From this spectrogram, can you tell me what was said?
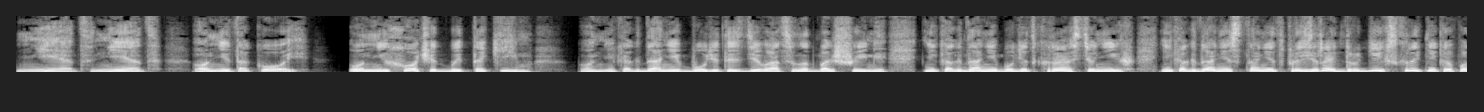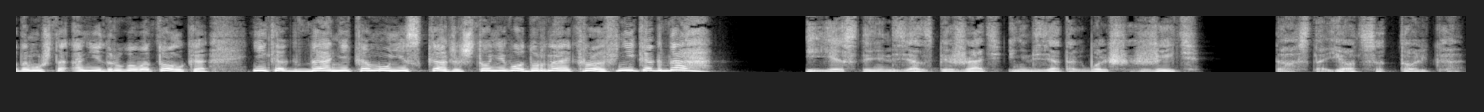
нет, нет, он не такой. Он не хочет быть таким. Он никогда не будет издеваться над большими, никогда не будет красть у них, никогда не станет презирать других скрытников, потому что они другого толка, никогда никому не скажет, что у него дурная кровь. Никогда!» И если нельзя сбежать и нельзя так больше жить, то остается только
